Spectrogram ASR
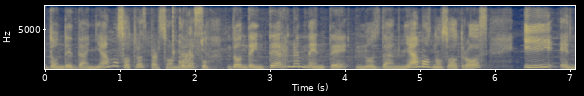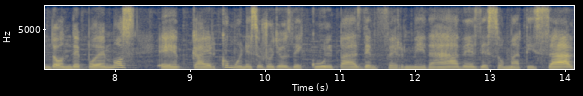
donde dañamos a otras personas, Correcto. donde internamente nos dañamos nosotros y en donde podemos eh, caer como en esos rollos de culpas, de enfermedades, de somatizar,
